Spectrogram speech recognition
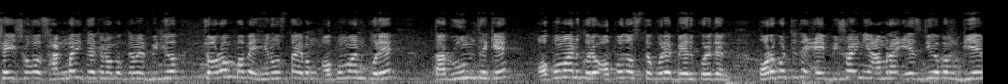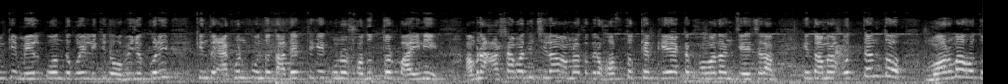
সেই সকল সাংবাদিকদেরকে নবগ্রামের বিডিও চরমভাবে হেনস্থা এবং অপমান করে তার রুম থেকে অপমান করে, অপদস্থ করে বের করে দেন। পরবর্তীতে এই বিষয় নিয়ে আমরা এসডিও এবং ডিএমকে মেল পর্যন্ত করে লিখিত অভিযোগ করি, কিন্তু এখন পর্যন্ত তাদের থেকে কোনো সদুত্তর পাইনি। আমরা আশাবাদী ছিলাম, আমরা তাদের হস্তক্ষেপ খেয়ে একটা সমাধান চেয়েছিলাম, কিন্তু আমরা অত্যন্ত মর্মাহত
